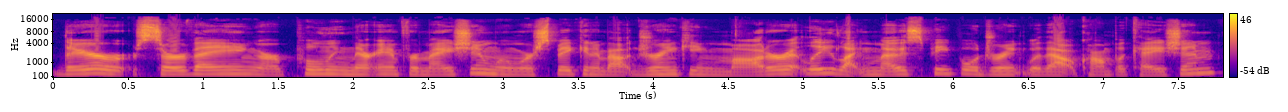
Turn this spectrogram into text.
they're surveying or pulling their information when we're speaking about drinking moderately like most people drink without complication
